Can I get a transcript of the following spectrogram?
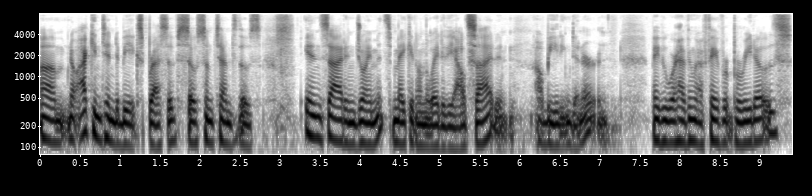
Um, no, I can tend to be expressive, so sometimes those inside enjoyments make it on the way to the outside, and I'll be eating dinner, and maybe we're having my favorite burritos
